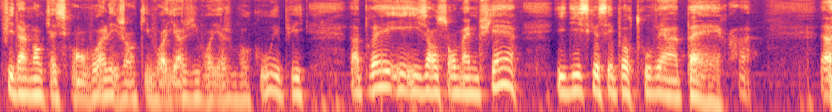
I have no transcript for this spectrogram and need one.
finalement, qu'est-ce qu'on voit? Les gens qui voyagent, ils voyagent beaucoup. Et puis après, ils en sont même fiers. Ils disent que c'est pour trouver un père. Hein.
